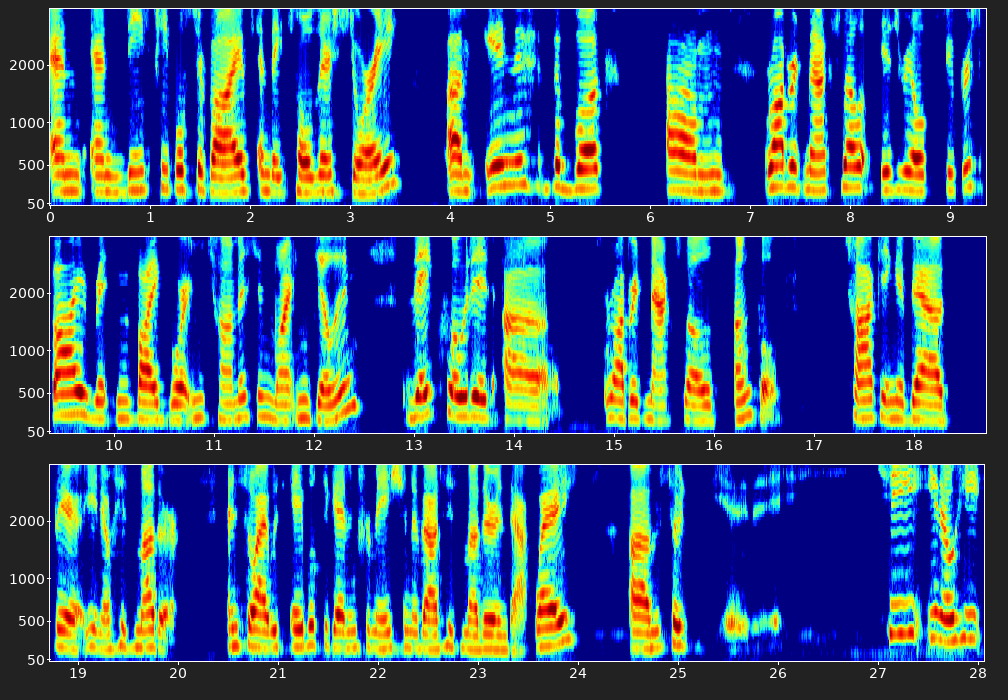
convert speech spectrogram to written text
and and these people survived and they told their story. Um, in the book, um, Robert Maxwell, Israel Super Spy, written by Gordon Thomas and Martin Dillon, they quoted uh, Robert Maxwell's uncles talking about their, you know, his mother. And so I was able to get information about his mother in that way. Um, so he, you know, he,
